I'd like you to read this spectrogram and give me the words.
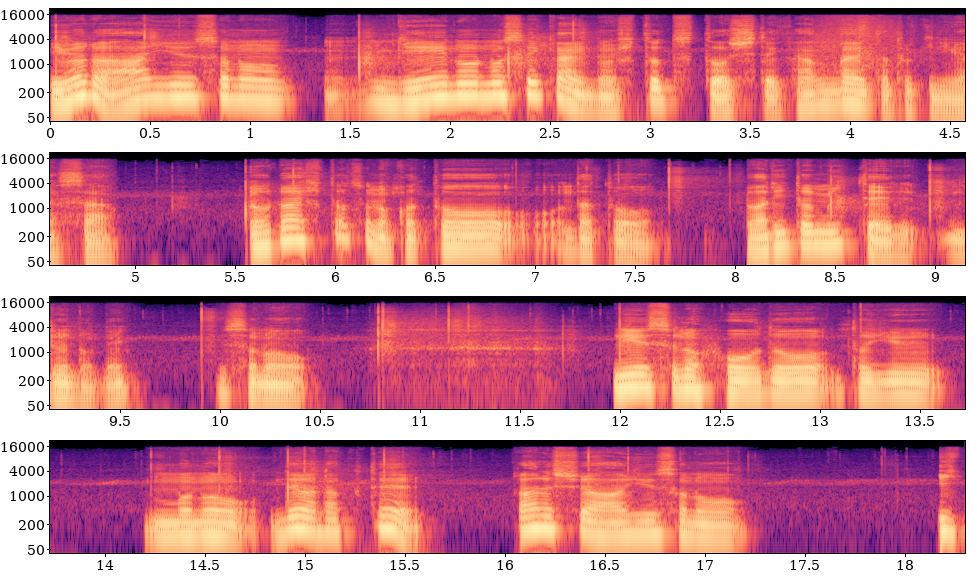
いわゆるああいうその芸能の世界の一つとして考えたときにはさ、俺は一つのことだと割と見てるのね。その、ニュースの報道というものではなくて、ある種ああいうその、一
